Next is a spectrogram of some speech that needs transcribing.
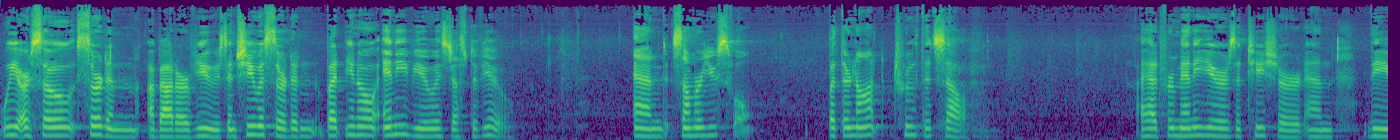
we are so certain about our views, and she was certain, but you know, any view is just a view. And some are useful, but they're not truth itself. I had for many years a t shirt, and the,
